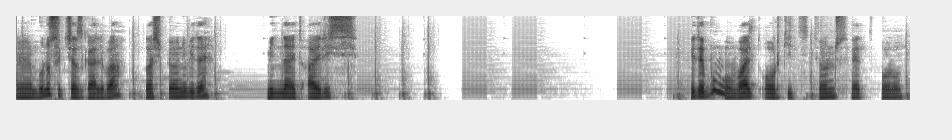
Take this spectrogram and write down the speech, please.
Ee, bunu sıkacağız galiba. Blush Peony bir de Midnight Iris. Bir de bu mu? Wild Orchid. Turns head forward.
